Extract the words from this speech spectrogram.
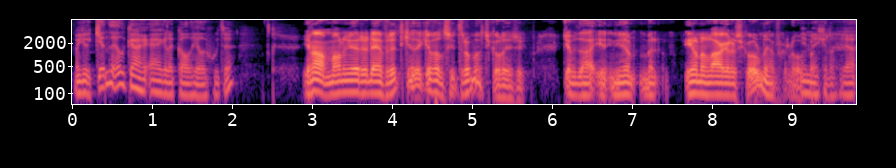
maar jullie kenden elkaar eigenlijk al heel goed, hè? Ja, Manuel René Verret ken ik van het College. Ik heb daar in, in mijn lagere school mee In afgelopen. Mechelen, ja.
